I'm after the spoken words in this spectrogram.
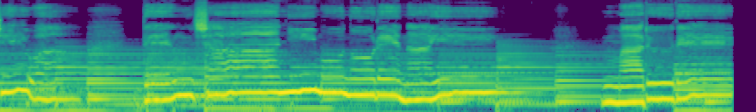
ゃ街は電車にも乗れない。まるで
